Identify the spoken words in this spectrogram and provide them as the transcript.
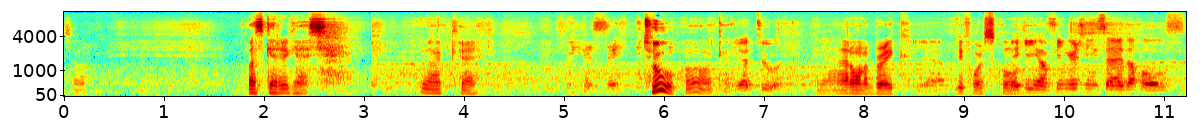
So let's get it, guys. Okay. Two. Oh, okay. Yeah, two. Yeah, I don't want to break. Yeah. Before school. Making your fingers inside the holes.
